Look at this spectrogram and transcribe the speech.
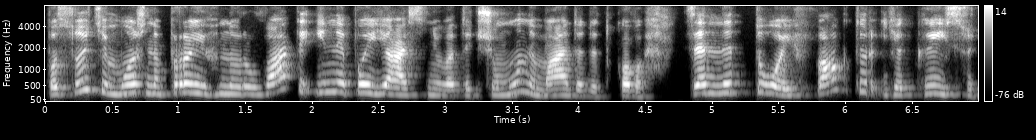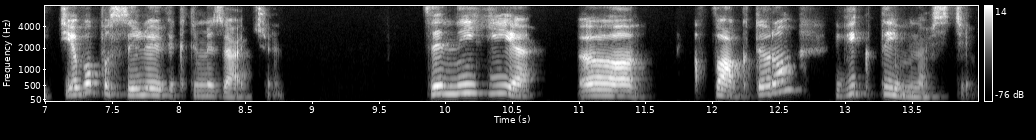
по суті, можна проігнорувати і не пояснювати, чому немає додаткових. Це не той фактор, який суттєво посилює віктимізацію. Це не є е, фактором віктимності.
